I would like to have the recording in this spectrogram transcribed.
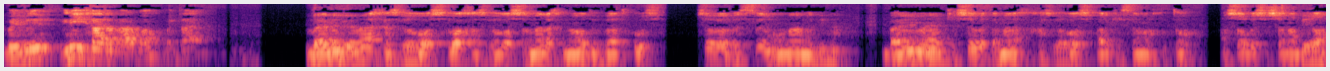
בעברית, מ-1 עד 4, בינתיים. בימים בימי אחשורוש, רוח אחשורוש המלך מאוד ובת כוש, שבע ועשרים אומה המדינה. בימים ההם כשבט המלך אחשורוש על כיסא מלכותו, אשר בשושן הבירה,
